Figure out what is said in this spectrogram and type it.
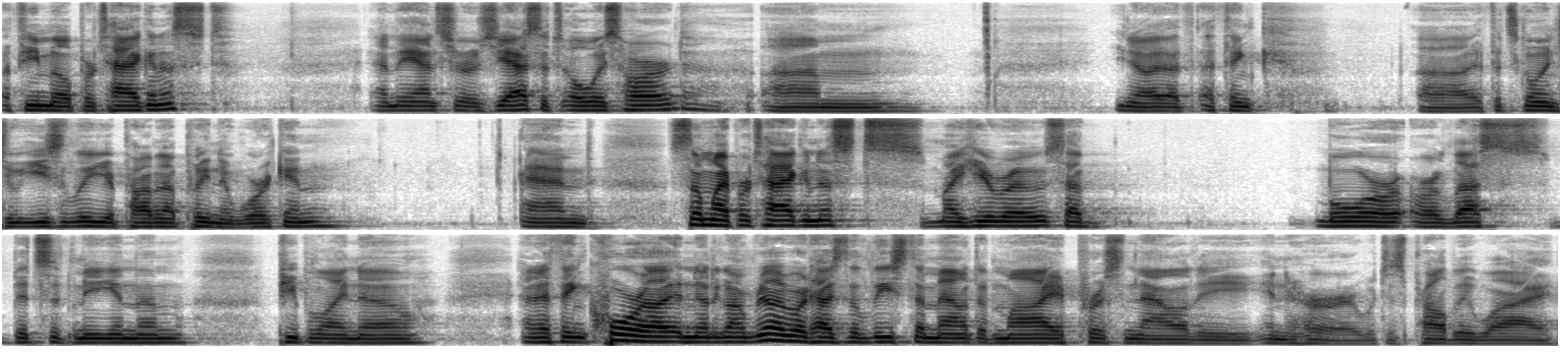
a female protagonist? And the answer is yes, it's always hard. Um, you know, I, I think uh, if it's going too easily, you're probably not putting the work in. And some of my protagonists, my heroes, have more or less bits of me in them people I know. And I think Cora in the Underground Railroad has the least amount of my personality in her, which is probably why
